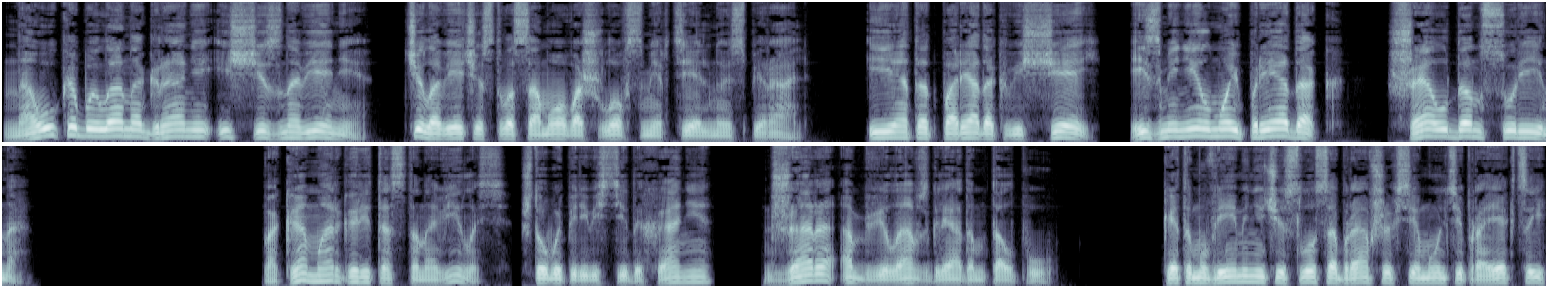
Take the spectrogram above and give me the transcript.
Наука была на грани исчезновения, человечество само вошло в смертельную спираль. И этот порядок вещей изменил мой предок, Шелдон Сурина. Пока Маргарет остановилась, чтобы перевести дыхание, Джара обвела взглядом толпу. К этому времени число собравшихся мультипроекций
